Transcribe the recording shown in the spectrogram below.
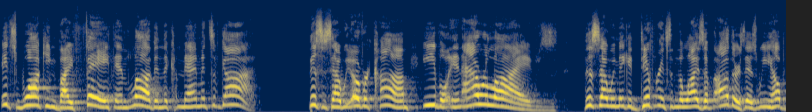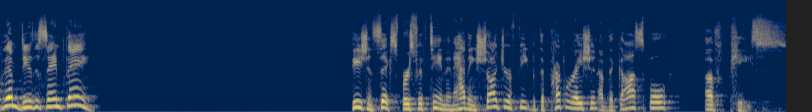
It's walking by faith and love in the commandments of God. This is how we overcome evil in our lives. This is how we make a difference in the lives of others as we help them do the same thing. Ephesians 6, verse 15, and having shod your feet with the preparation of the gospel of peace.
